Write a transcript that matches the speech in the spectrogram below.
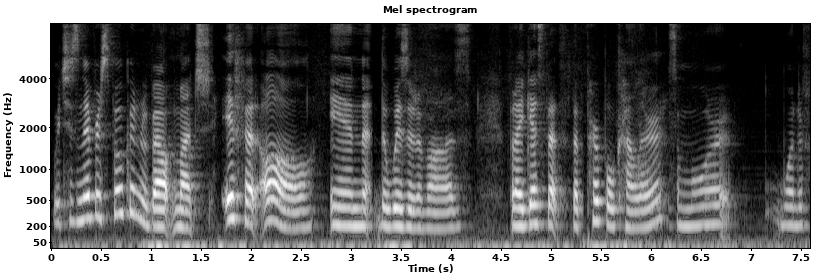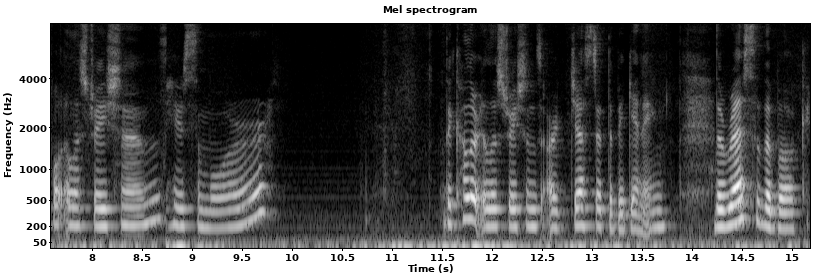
which is never spoken about much, if at all, in The Wizard of Oz. But I guess that's the purple color. Some more wonderful illustrations. Here's some more. The color illustrations are just at the beginning. The rest of the book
